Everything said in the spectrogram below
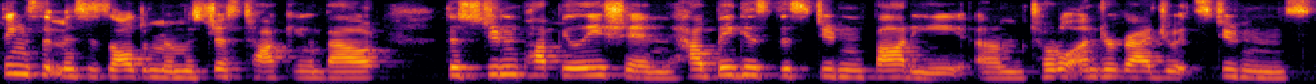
Things that Mrs. Alderman was just talking about. The student population, how big is the student body? Um, total undergraduate students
